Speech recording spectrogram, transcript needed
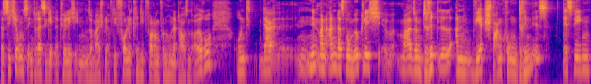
das Sicherungsinteresse geht natürlich in unserem Beispiel auf die volle Kreditforderung von 100.000 Euro und da äh, nimmt man an, dass womöglich äh, mal so ein Drittel an Wertschwankungen drin ist. Deswegen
